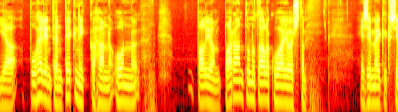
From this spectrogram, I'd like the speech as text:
Ja puhelinten tekniikkahan on paljon parantunut alkuajoista. Esimerkiksi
